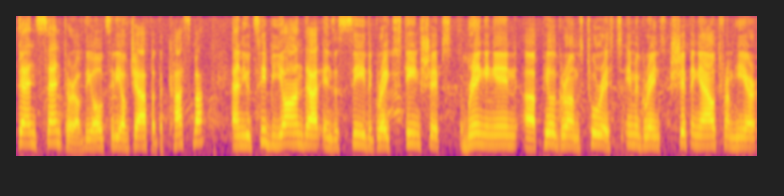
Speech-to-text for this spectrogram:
dense center of the old city of Jaffa, the Kasbah. And you'd see beyond that in the sea the great steamships bringing in uh, pilgrims, tourists, immigrants, shipping out from here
